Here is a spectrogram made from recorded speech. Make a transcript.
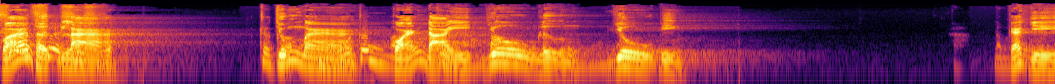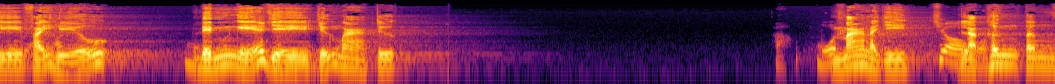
Quả thật là chúng ma quảng đại vô lượng vô biên. Các vị phải hiểu định nghĩa về chữ ma trước ma là gì? Là thân tâm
